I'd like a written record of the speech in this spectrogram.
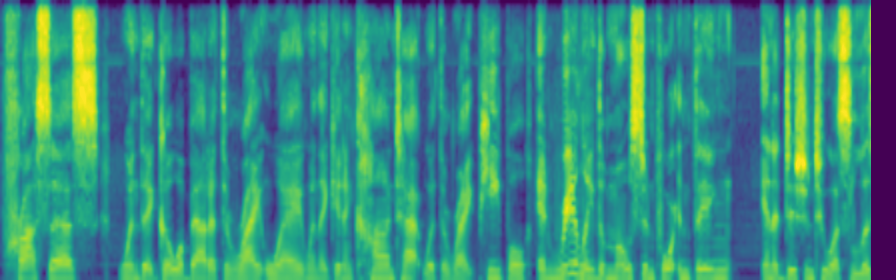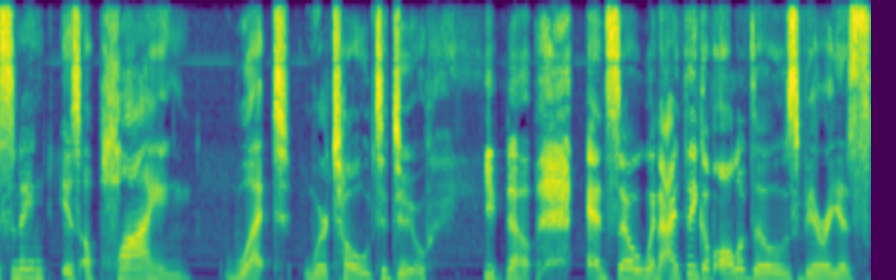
process when they go about it the right way, when they get in contact with the right people. And really, the most important thing, in addition to us listening, is applying what we're told to do. you know. And so when I think of all of those various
